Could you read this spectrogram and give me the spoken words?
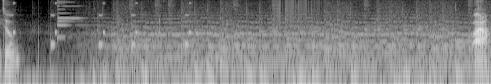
72. Wow.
